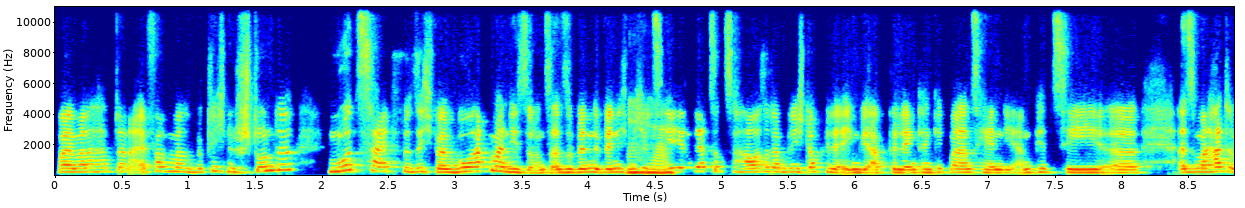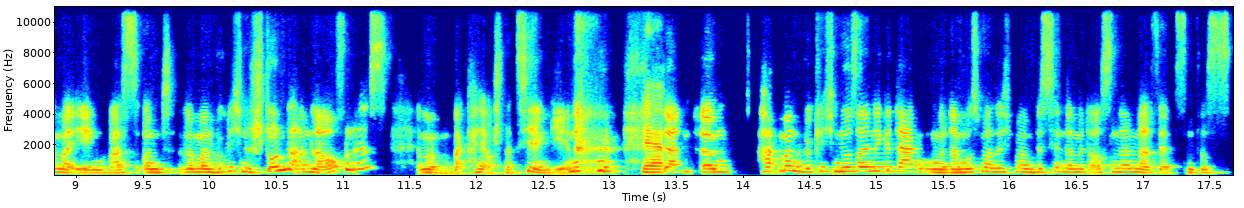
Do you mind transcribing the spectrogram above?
weil man hat dann einfach mal wirklich eine Stunde nur Zeit für sich, weil wo hat man die sonst? Also wenn, wenn ich mich mhm. jetzt hier hinsetze zu Hause, dann bin ich doch wieder irgendwie abgelenkt, dann geht man ans Handy Handy, am PC. Äh, also man hat immer irgendwas. Und wenn man wirklich eine Stunde am Laufen ist, äh, man, kann ja auch spazieren gehen, ja. dann ähm, hat man wirklich nur seine Gedanken. Und da muss man sich mal ein bisschen damit auseinandersetzen. Das,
